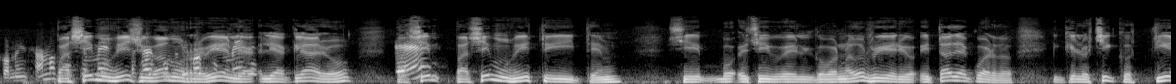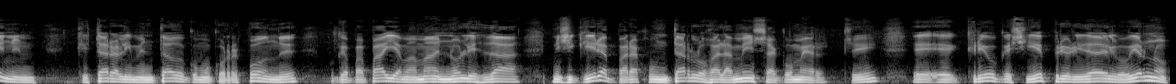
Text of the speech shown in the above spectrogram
comenzamos... Pasemos eso y vamos re bien, le, aclaro. ¿Eh? pasemos este ítem. Si, si el gobernador Figuerio está de acuerdo y que los chicos tienen que estar alimentados como corresponde, porque a papá y a mamá no les da ni siquiera para juntarlos a la mesa a comer, ¿sí? Eh, eh, creo que si es prioridad del gobierno,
